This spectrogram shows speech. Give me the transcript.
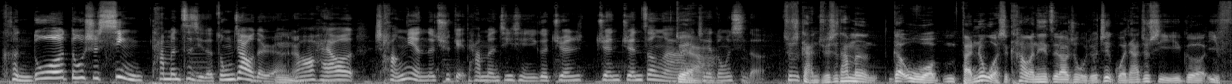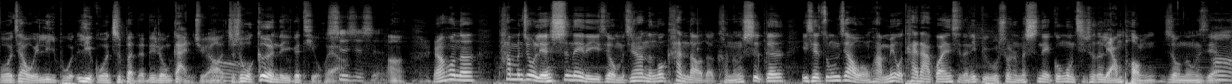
很多都是信他们自己的宗教的人，然后还要常年的去给他们进行一个捐捐捐赠啊，这些东西的。就是感觉是他们，我反正我是看完那些资料之后，我觉得这个国家就是一个以佛教为立国立国之本的那种感觉啊，只是我个人的一个体会啊。是是是啊，然后呢，他们就连室内的一些我们经常能够看到的，可能是跟一些宗教文化没有太大关系的，你比如说什么室内公共汽车的凉棚这种东西，嗯，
